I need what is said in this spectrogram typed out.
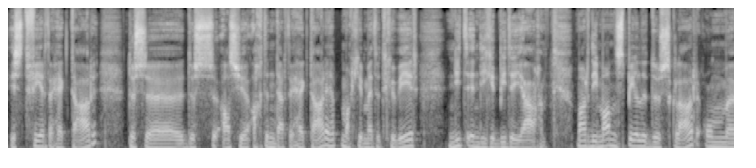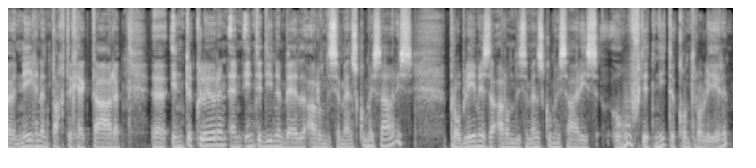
is 40 hectare. Dus, dus als je 38 hectare hebt, mag je met het geweer niet in die gebieden jagen. Maar die man speelde dus klaar om 89 hectare in te kleuren en in te dienen bij de arrondissementscommissaris. Probleem is, de arrondissementscommissaris hoeft dit niet te controleren.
